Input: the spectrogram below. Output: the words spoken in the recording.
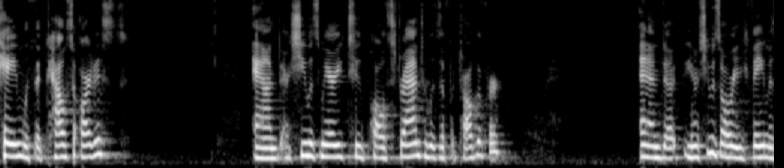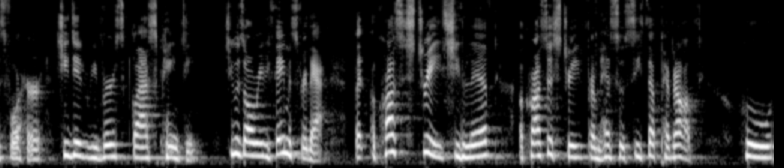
came with a Taos artist, and she was married to Paul Strand, who was a photographer. And, uh, you know, she was already famous for her. She did reverse glass painting. She was already famous for that. But across the street, she lived across the street from Jesusita Perrault, who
